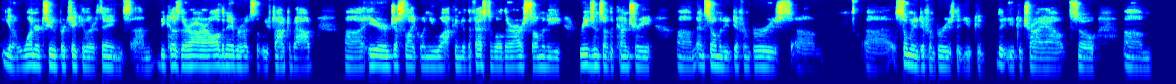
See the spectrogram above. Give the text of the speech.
you know one or two particular things um, because there are all the neighborhoods that we've talked about uh, here just like when you walk into the festival there are so many regions of the country um, and so many different breweries um, uh, so many different breweries that you could that you could try out. So um,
